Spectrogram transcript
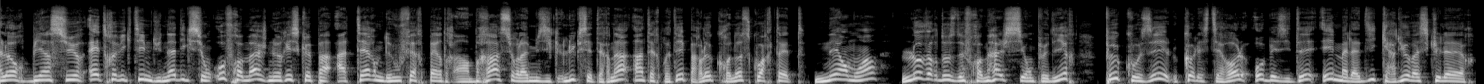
Alors bien sûr, être victime d'une addiction au fromage ne risque pas à terme de vous faire perdre un bras sur la musique Lux Eterna interprétée par le Chronos Quartet. Néanmoins, l'overdose de fromage, si on peut dire, peut causer le cholestérol, obésité et maladies cardiovasculaires.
